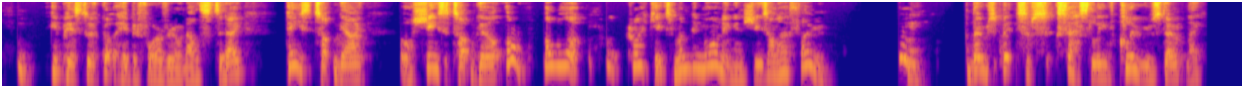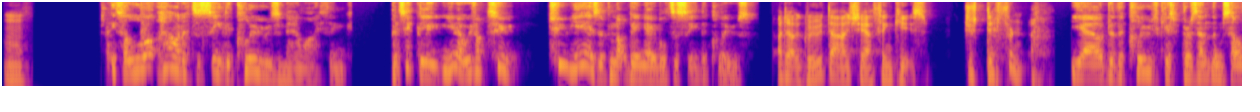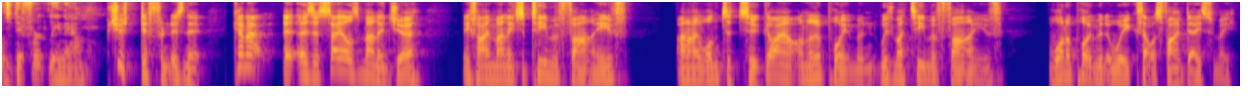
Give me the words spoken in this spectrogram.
he appears to have got here before everyone else today. He's a top guy, or she's a top girl. Oh, oh look, oh, crikey, it's Monday morning and she's on her phone. Hmm. Those bits of success leave clues, don't they? Mm. It's a lot harder to see the clues now, I think. Particularly, you know, we've had two two years of not being able to see the clues. I don't agree with that, actually. I think it's just different. Yeah, or do the clues just present themselves differently now? It's just different, isn't it? Can I, as a sales manager, if I managed a team of five and I wanted to go out on an appointment with my team of five, one appointment a week, that was five days for me.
